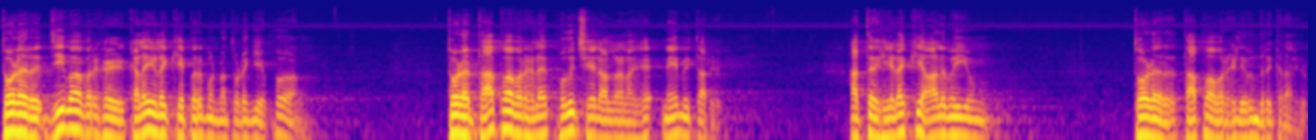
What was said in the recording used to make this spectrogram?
தோழர் ஜீவா அவர்கள் கலை இலக்கிய பெருமன்றம் தொடங்கியப்போ தோழர் தாப்பா அவர்களை பொதுச் செயலாளராக நியமித்தார்கள். அத்தகைய இலக்கிய ஆளுமையும் தோழர் தாப்பா அவர்கள் இருந்திருக்கிறார்கள்.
